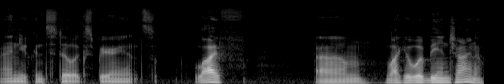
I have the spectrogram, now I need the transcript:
and you can still experience life um, like it would be in China.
